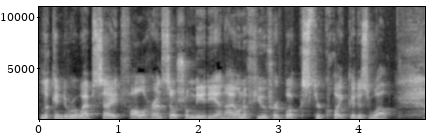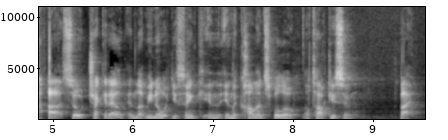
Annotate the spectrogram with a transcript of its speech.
look into her website, follow her on social media, and I own a few of her books. They're quite good as well. Uh, so check it out and let me know what you think in, in the comments below. I'll talk to you soon. Bye.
